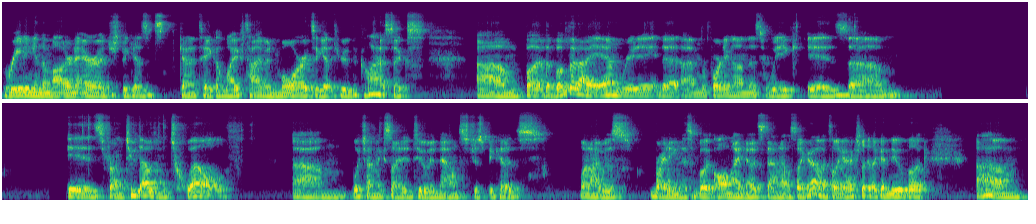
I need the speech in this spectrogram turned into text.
reading in the modern era just because it's gonna take a lifetime and more to get through the classics. Um, but the book that I am reading that I'm reporting on this week is um, is from 2012 um, which I'm excited to announce just because when I was writing this book, all my notes down, I was like, oh, it's like actually like a new book. Um,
